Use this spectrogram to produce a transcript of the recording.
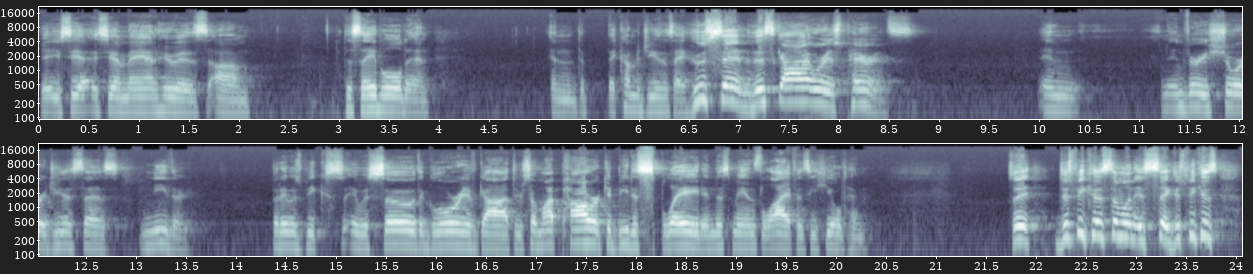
you see, you see a man who is um, disabled and and the, they come to Jesus and say, Who sinned, this guy or his parents? And in very short, Jesus says, Neither. But it was, because, it was so the glory of God, through so my power could be displayed in this man's life as he healed him. So just because someone is sick, just because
